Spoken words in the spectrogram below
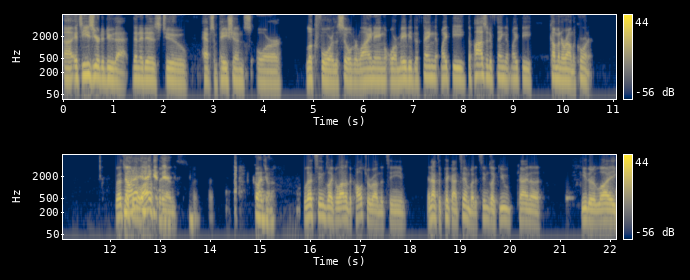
Uh, it's easier to do that than it is to have some patience or look for the silver lining or maybe the thing that might be the positive thing that might be coming around the corner. Well, no, and I, I get fans, there. Go ahead, Jonah. Well, that seems like a lot of the culture around the team, and not to pick on Tim, but it seems like you kind of either like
